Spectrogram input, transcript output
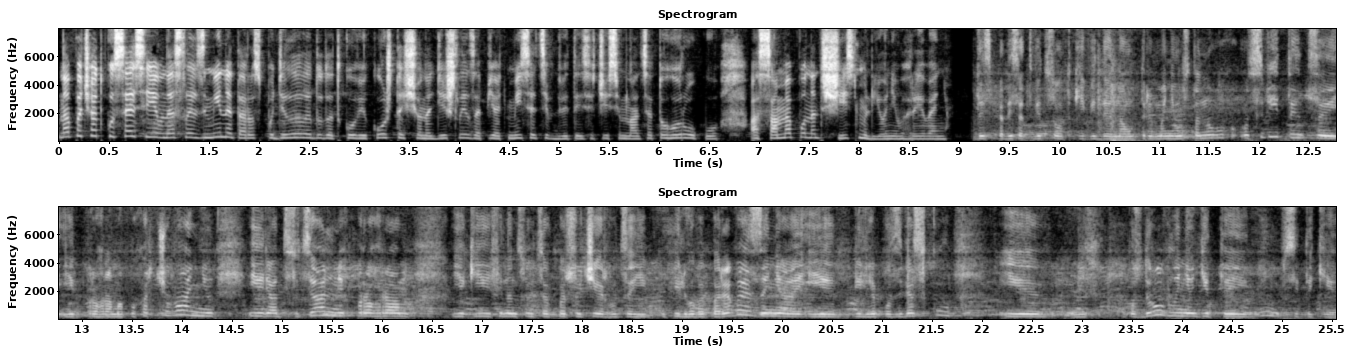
На початку сесії внесли зміни та розподілили додаткові кошти, що надійшли за 5 місяців 2017 року, а саме понад 6 мільйонів гривень. Десь 50% іде на утримання установ освіти. Це і програма по харчуванню, і ряд соціальних програм, які фінансуються в першу чергу. Це і пільгове перевезення, і пільги по зв'язку, і оздоровлення дітей. Ну всі такі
